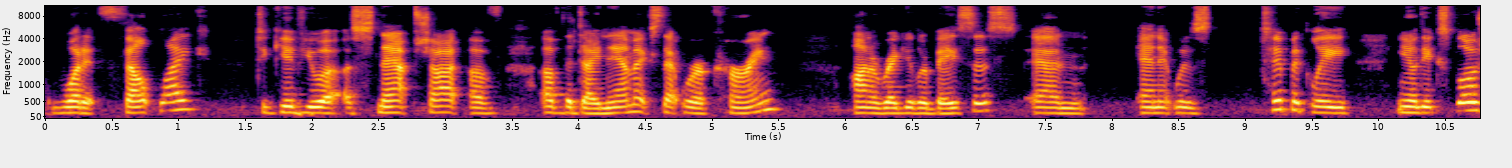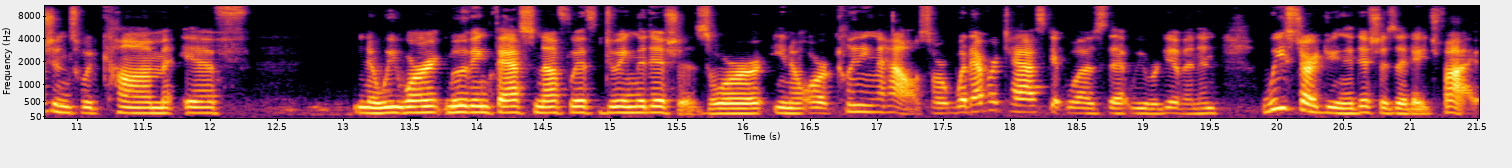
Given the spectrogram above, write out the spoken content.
what it felt like to give you a, a snapshot of of the dynamics that were occurring on a regular basis. And and it was typically you know the explosions would come if you know we weren't moving fast enough with doing the dishes or you know or cleaning the house or whatever task it was that we were given. And we started doing the dishes at age five.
